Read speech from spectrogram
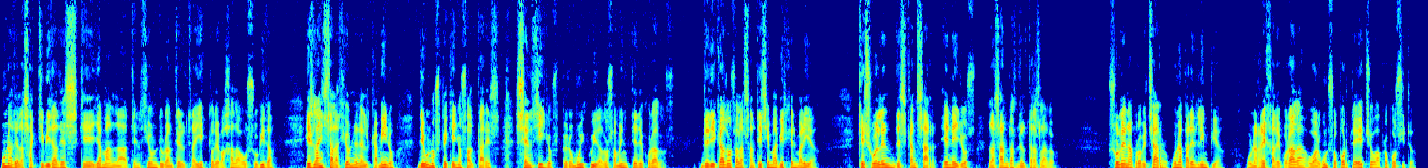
Una de las actividades que llaman la atención durante el trayecto de bajada o subida es la instalación en el camino de unos pequeños altares sencillos pero muy cuidadosamente decorados, dedicados a la Santísima Virgen María, que suelen descansar en ellos las andas del traslado. Suelen aprovechar una pared limpia, una reja decorada o algún soporte hecho a propósito.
